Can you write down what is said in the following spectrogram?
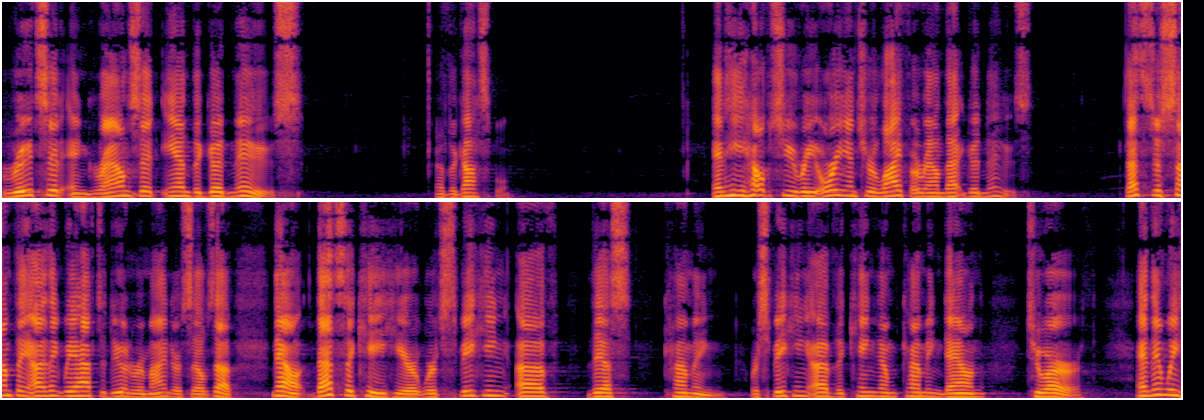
roots it and grounds it in the good news of the gospel. And he helps you reorient your life around that good news. That's just something I think we have to do and remind ourselves of. Now, that's the key here. We're speaking of this coming. We're speaking of the kingdom coming down to earth. And then we,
